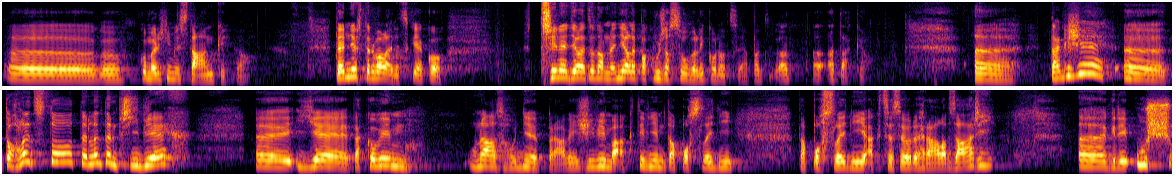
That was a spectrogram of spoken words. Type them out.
e, komerčními stánky. Jo. Téměř trvale, vždycky jako tři neděle to tam není, ale pak už zase jsou velikonoce a, pak, a, a, a tak. Jo. E, takže eh, tohle, tenhle ten příběh eh, je takovým u nás hodně právě živým a aktivním. Ta poslední, ta poslední akce se odehrála v září, eh, kdy už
